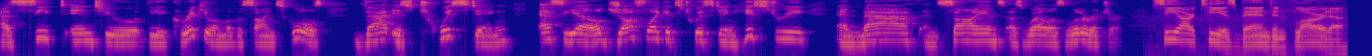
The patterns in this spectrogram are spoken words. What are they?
has seeped into the curriculum of assigned schools, that is twisting SEL just like it's twisting history and math and science as well as literature. CRT is banned in Florida,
